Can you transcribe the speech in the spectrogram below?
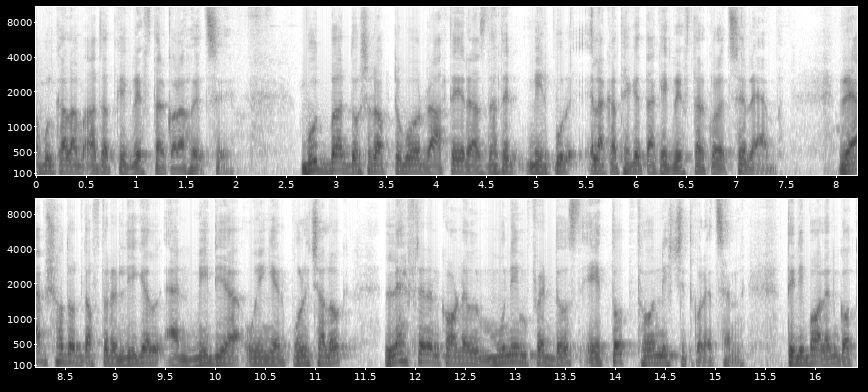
আবুল কালাম আজাদকে গ্রেফতার করা হয়েছে। বুধবার দোসরা অক্টোবর রাতে রাজধানীর মিরপুর এলাকা থেকে তাকে গ্রেফতার করেছে র্যাব। র্যাব সদর দফতরের লিগ্যাল অ্যান্ড মিডিয়া উইংয়ের পরিচালক, লেফটেন্যান্ট কর্নেল মুনিম ফেরদোস এ তথ্য নিশ্চিত করেছেন। তিনি বলেন, গত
